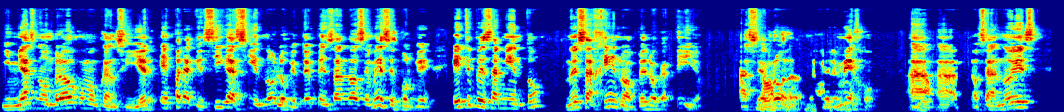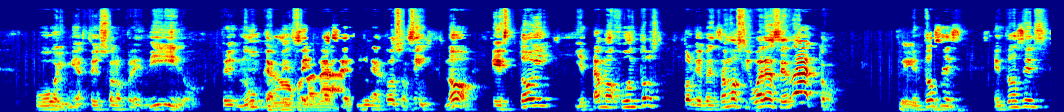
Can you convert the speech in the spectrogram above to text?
y me has nombrado como canciller, es para que siga haciendo lo que estoy pensando hace meses, porque este pensamiento no es ajeno a Pedro Castillo, a Cerrón, a Bermejo. a- a- o sea, no es, uy, mira, estoy sorprendido. Nunca No, pensé decir una cosa así. No, estoy y estamos juntos porque pensamos igual hace rato. Sí. Entonces, entonces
